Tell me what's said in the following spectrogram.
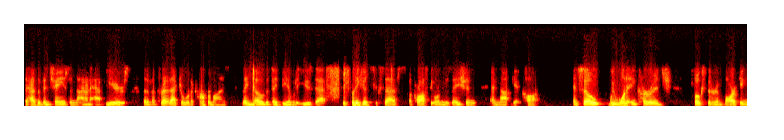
that hasn't been changed in nine and a half years, that if a threat actor were to compromise, they know that they'd be able to use that with pretty good success across the organization and not get caught. And so we want to encourage folks that are embarking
